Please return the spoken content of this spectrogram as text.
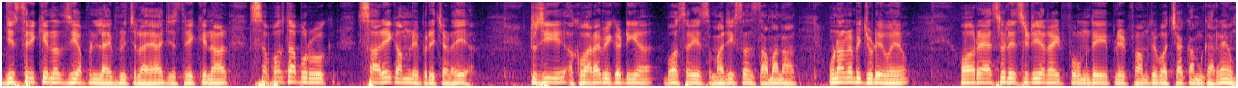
ਜਿਸ ਤਰੀਕੇ ਨਾਲ ਤੁਸੀਂ ਆਪਣੀ ਲਾਈਫ ਨੂੰ ਚਲਾਇਆ, ਜਿਸ ਤਰੀਕੇ ਨਾਲ ਸਫਲਤਾਪੂਰਵਕ ਸਾਰੇ ਕੰਮ ਨੇ ਨੇਪਰੇ ਚੜ੍ਹੇ ਆ। ਤੁਸੀਂ ਅਖਬਾਰਾਂ ਵੀ ਕੱਢੀਆਂ, ਬਹੁਤ ਸਾਰੀਆਂ ਸਮਾਜਿਕ ਸੰਸਥਾਵਾਂ ਨਾਲ, ਉਹਨਾਂ ਨਾਲ ਵੀ ਜੁੜੇ ਹੋਏ ਹੋ ਔਰ ਇਸ ਵੇਲੇ ਸਿਟੀਜ਼ਨ ਰਾਈਟ ਫੋਰਮ ਦੇ ਪਲੇਟਫਾਰਮ ਤੇ ਬਹੁਤ ਅੱਛਾ ਕੰਮ ਕਰ ਰਹੇ ਹੋ।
